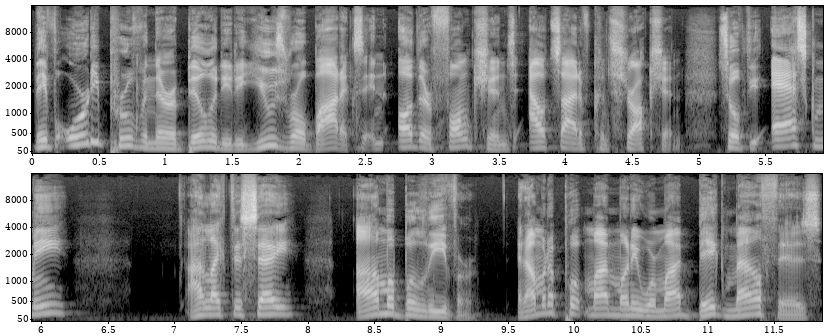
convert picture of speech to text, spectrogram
They've already proven their ability to use robotics in other functions outside of construction. So if you ask me, I like to say, I'm a believer and I'm going to put my money where my big mouth is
